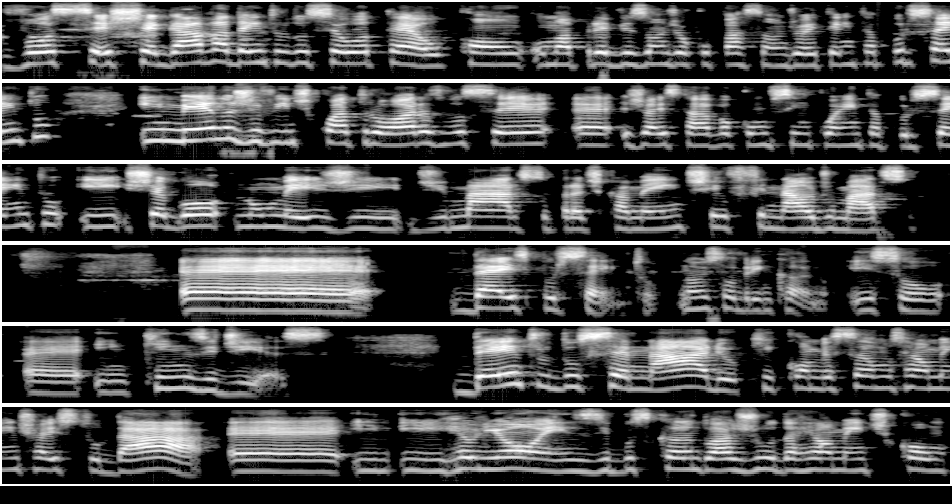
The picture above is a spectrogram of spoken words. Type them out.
você chegava dentro do seu hotel com uma previsão de ocupação de 80%, em menos de 24 horas você é, já estava com 50% e chegou no mês de, de março, praticamente, o final de março, é, 10%. Não estou brincando, isso é, em 15 dias dentro do cenário que começamos realmente a estudar é, e, e, reuniões e buscando ajuda realmente com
